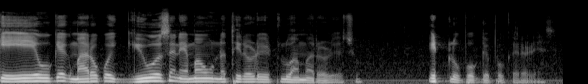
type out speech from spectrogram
કે એ એવું કે મારો કોઈ ગયું હશે ને, એમાં હું નથી રડ્યો, એટલું આમાં રડ્યો છું. એટલું પોકે પોકે રડ્યા છે.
